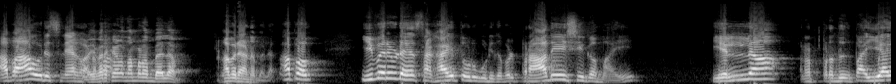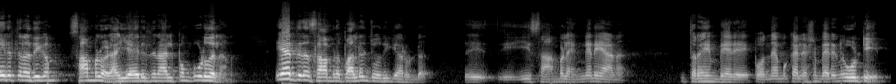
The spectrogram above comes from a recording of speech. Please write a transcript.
അപ്പൊ ആ ഒരു സ്നേഹമാണ്. ഇവർക്കാണ് നമ്മുടെ ബലം. അവരാണ് ബലം. അപ്പം ഇവരുടെ സഹായത്തോടു കൂടി നമ്മൾ പ്രാദേശികമായി എല്ലാ പ്രതി ഇപ്പം അയ്യായിരത്തിലധികം സാമ്പിളുകൾ അയ്യായിരത്തിന് അല്പം കൂടുതലാണ്. അയ്യായിരത്തിന് സാമ്പിൾ പലരും ചോദിക്കാറുണ്ട്. ഈ- സാമ്പിൾ എങ്ങനെയാണ് ഇത്രയും പേരെ ഇപ്പോൾ ഒന്നേ മുക്കാൽ ലക്ഷം പേരെങ്കിലും ഊട്ടി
